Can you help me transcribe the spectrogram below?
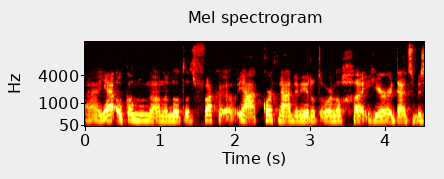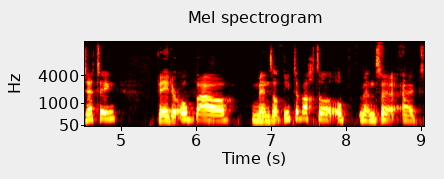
uh, jij ook al noemde, Annelot. Dat vlak, uh, ja, kort na de Wereldoorlog uh, hier Duitse bezetting. Wederopbouw. Men zat niet te wachten op mensen uit,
